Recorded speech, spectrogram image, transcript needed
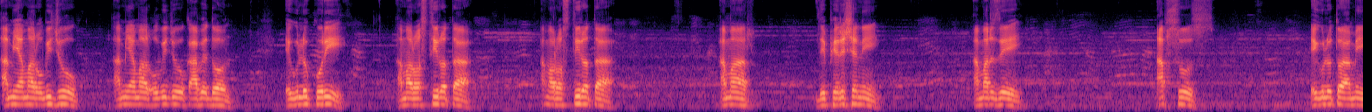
আমি আমার অভিযোগ আমি আমার অভিযোগ আবেদন এগুলো করি আমার অস্থিরতা আমার অস্থিরতা, আমার যে ফেরেশানি, আমার যে আফসোস, এগুলো তো আমি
